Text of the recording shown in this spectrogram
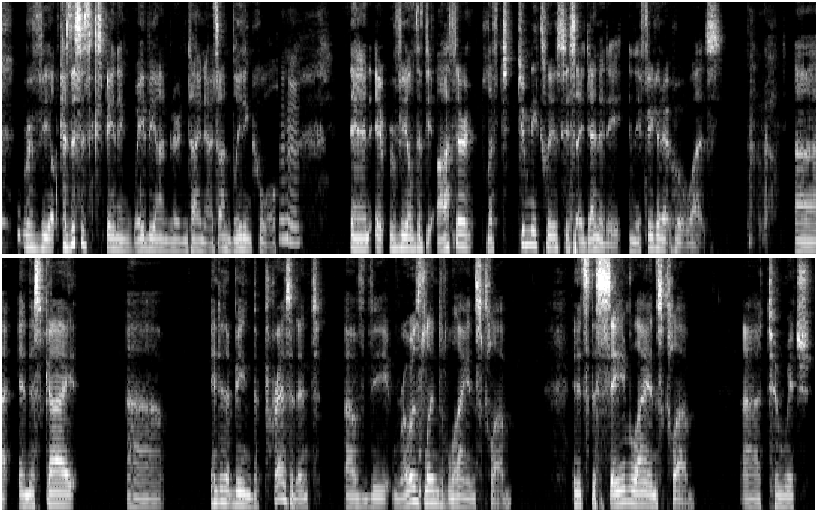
revealed because this is expanding way beyond Nerd and Tie now. It's on Bleeding Cool, hmm and it revealed that the author left too many clues to his identity, and they figured out who it was. Oh god. Uh, and this guy uh, ended up being the president of the Roseland Lions Club, and it's the same Lions Club uh, to which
